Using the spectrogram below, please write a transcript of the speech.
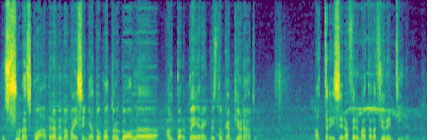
Nessuna squadra aveva mai segnato 4 gol al Barbera in questo campionato. A 3 si era fermata la Fiorentina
